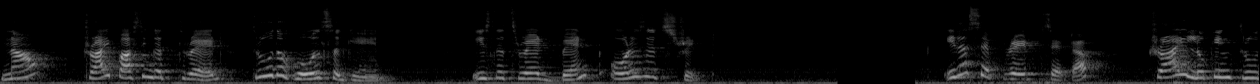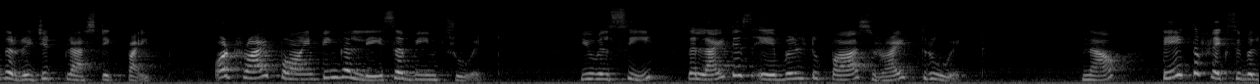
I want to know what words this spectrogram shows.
Now try passing a thread through the holes again. Is the thread bent or is it straight? In a separate setup, try looking through the rigid plastic pipe or try pointing a laser beam through it. You will see the light is able to pass right through it. Now, take the flexible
